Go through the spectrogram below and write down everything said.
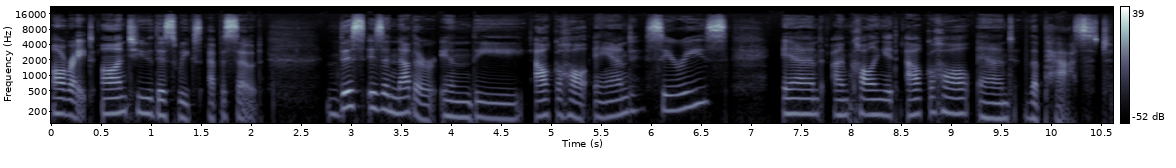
All right, on to this week's episode. This is another in the Alcohol and series. and I'm calling it Alcohol and the Past.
